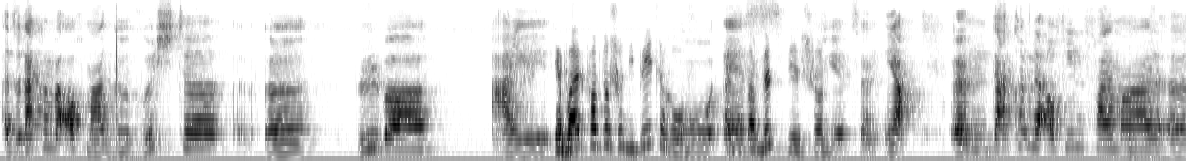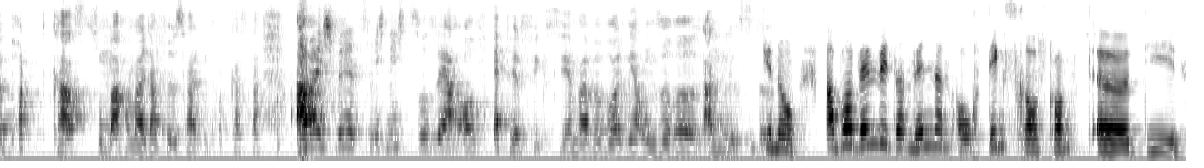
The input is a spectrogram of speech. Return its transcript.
also da können wir auch mal Gerüchte äh, über I. Ja, bald kommt doch schon die Beta raus. OS also dann wissen wir es schon. 14. Ja, ähm, da können wir auf jeden Fall mal äh, Podcast zu machen, weil dafür ist halt ein Podcast da. Aber ich will jetzt mich nicht so sehr auf Apple fixieren, weil wir wollten ja unsere Rangliste. Genau. Aber wenn wir dann, wenn dann auch Dings rauskommt, äh, die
